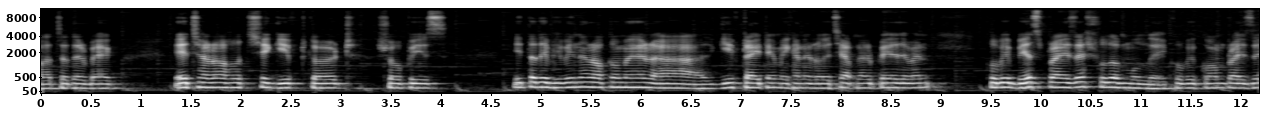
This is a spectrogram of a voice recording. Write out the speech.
বাচ্চাদের ব্যাগ। এছাড়া হচ্ছে গিফট কার্ড শোপিস ইত্যাদি বিভিন্ন রকমের গিফট আইটেম এখানে রয়েছে, আপনারা পেয়ে যাবেন। খুবই বেস্ট প্রাইসে, সুলভ মূল্যে, খুবই কম প্রাইসে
